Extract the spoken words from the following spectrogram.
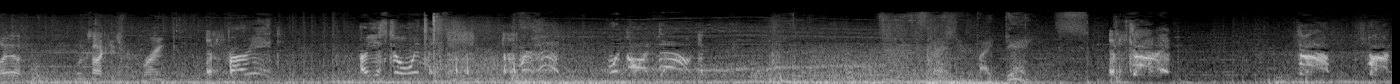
left? Looks like he's from Breen. Farid, are you still with me? We're hit! We're going down! Measured by gains. Damn it! Ah, fuck!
